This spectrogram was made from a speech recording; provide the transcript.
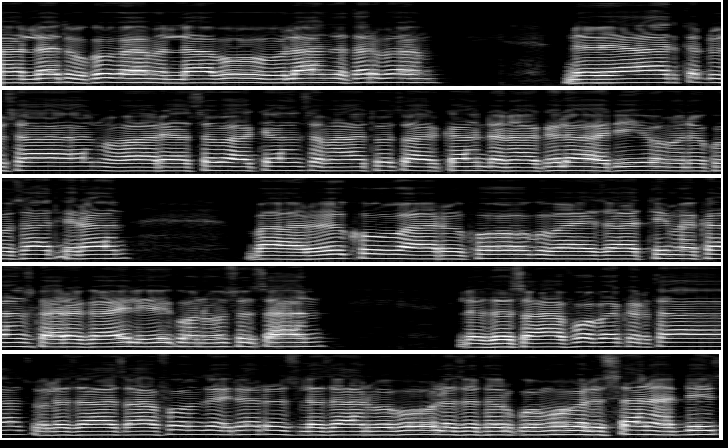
መለት ውኩበ ምላቡ ውላን ዘተርፈ ነቢያት፣ ቅዱሳን፣ ዋርያት፣ ሰባኪያን፣ ሰማዕት ወጻድቃን፣ ደናገል፣ አዲ ወመነኮሳት ኢራን ባርኩ ባርኮ ጉባኤ ዛቲ መካን እስከ አረጋዊ ሊቅ ህፃን ለዘጻፎ በክርታስ ወለዛ ጻፎን ዘይደርስ ለዛ አንበቦ ለዘተርጎሞ በልሳን አዲስ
